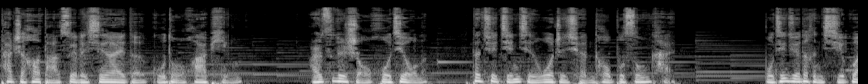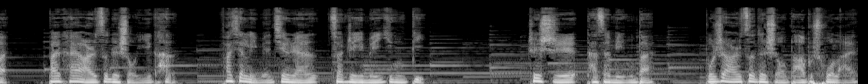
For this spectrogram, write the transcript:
他只好打碎了心爱的古董花瓶。儿子的手获救了，但却紧紧握着拳头不松开。母亲觉得很奇怪，掰开儿子的手一看，发现里面竟然攥着一枚硬币。这时他才明白，不是儿子的手拔不出来，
